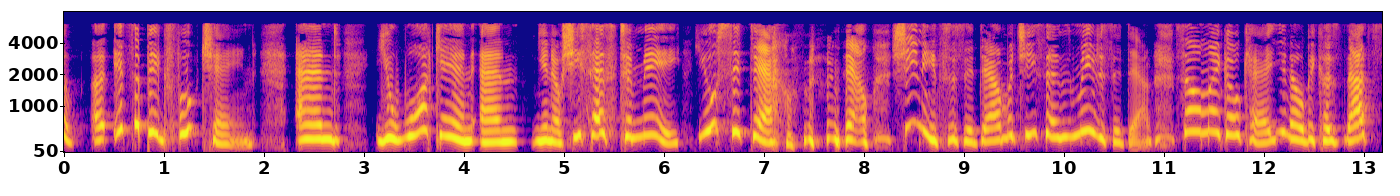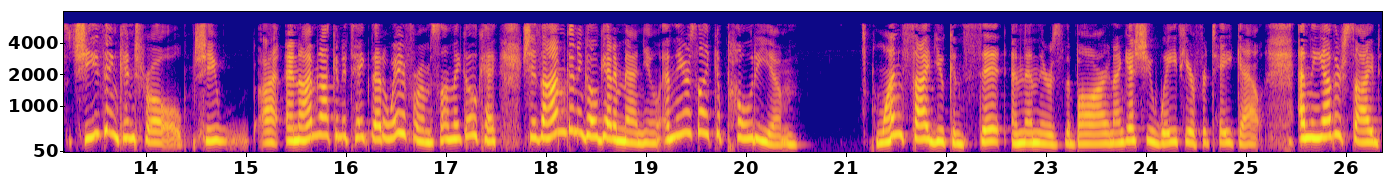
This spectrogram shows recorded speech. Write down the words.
a, a it's a big food chain. And you walk in and you know she says to me you sit down. Now she needs to sit down but she sends me to sit down. So i'm like okay you know because that's she's in control. She uh, and i'm not going to take that away from him so i'm like okay. She says i'm going to go get a menu. And there's like a podium one side you can sit and then there's the bar and I guess you wait here for takeout. And the other side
